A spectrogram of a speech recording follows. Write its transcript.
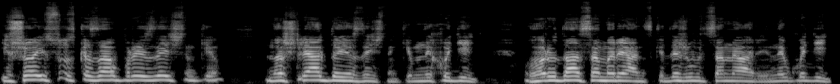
І що Ісус сказав про язичників? На шлях до язичників не ходіть. В города Самарянські, де живуть Самарії, не входіть,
